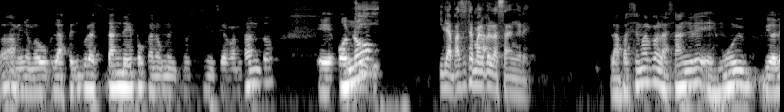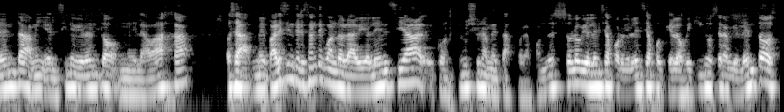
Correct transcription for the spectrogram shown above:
A mí no me las películas tan de época no, no sé si me cierran tanto. Eh, o no. y la pasaste mal con la sangre. La pasé mal con la sangre, es muy violenta. A mí el cine violento me la baja. O sea, me parece interesante cuando la violencia construye una metáfora. Cuando es solo violencia por violencia porque los vikingos eran violentos,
